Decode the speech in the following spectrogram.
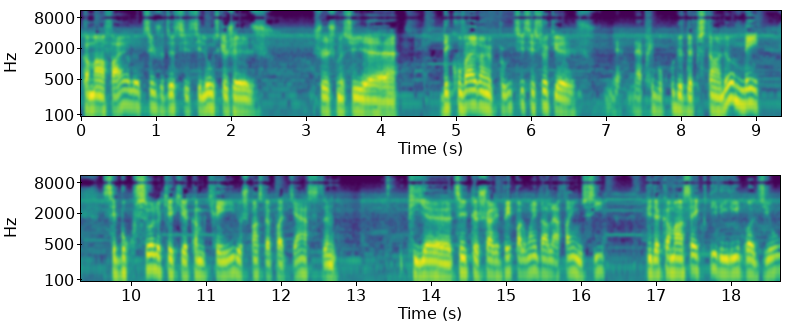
comment faire. Là, je veux dire, c'est, là où ce que je, je, je me suis euh, découvert un peu. C'est sûr que j'ai appris beaucoup depuis ce temps-là, mais c'est beaucoup ça qui, a comme créé, je pense, le podcast. Puis, euh, tu sais, que je suis arrivé pas loin vers la fin aussi, puis de commencer à écouter des livres audio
